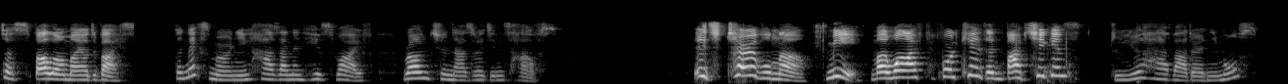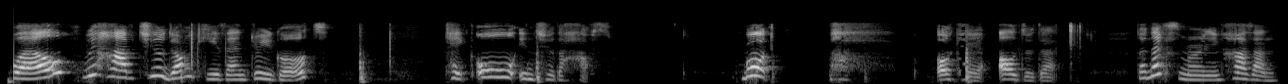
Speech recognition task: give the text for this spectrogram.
Just follow my advice. The next morning, Hassan and his wife run to Nasruddin's house. It's terrible now. Me, my wife, four kids, and five chickens. Do you have other animals? Well, we have two donkeys and three goats. Take all into the house. But, okay, I'll do that. The next morning, Hassan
